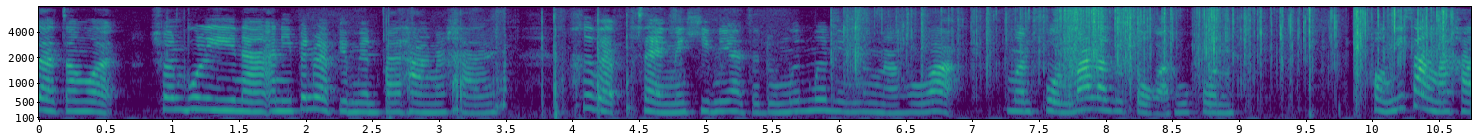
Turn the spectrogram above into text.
จากจังหวัดชลบุรีนะ อันนี้เป็นแบบเก็บเงินปลายทางนะคะ คือแบบแสงในคลิปนี้อาจจะดูมืดๆนิดนึงนะ เพราะว่าเหมือนฝนบ้านเราจะตกอะทุกคน ของที่สั่งนะคะ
